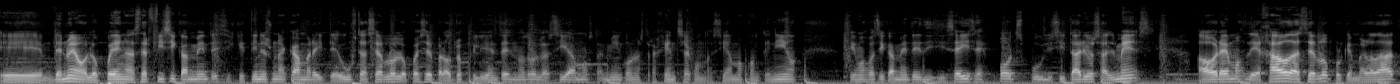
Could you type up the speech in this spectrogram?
Eh, de nuevo, lo pueden hacer físicamente. Si es que tienes una cámara y te gusta hacerlo, lo puedes hacer para otros clientes. Nosotros lo hacíamos también con nuestra agencia cuando hacíamos contenido. Hacíamos básicamente 16 spots publicitarios al mes. Ahora hemos dejado de hacerlo porque en verdad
